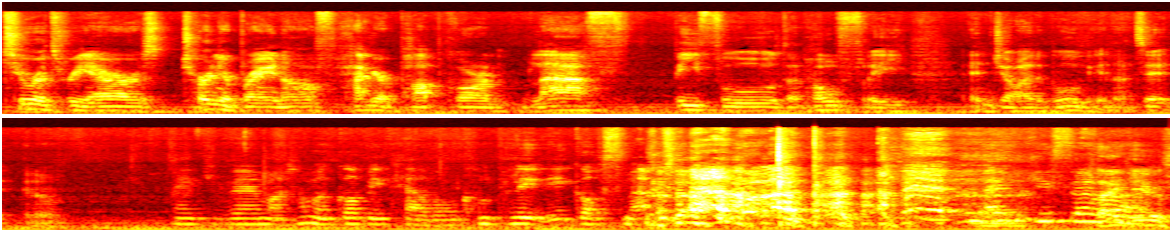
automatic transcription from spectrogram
two or three hours. Turn your brain off, have your popcorn, laugh, be fooled, and hopefully enjoy the movie. And that's it. You know. Thank you very much. I'm a gobby cow. I'm completely gobsmacked. Thank you so Thank much. you.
